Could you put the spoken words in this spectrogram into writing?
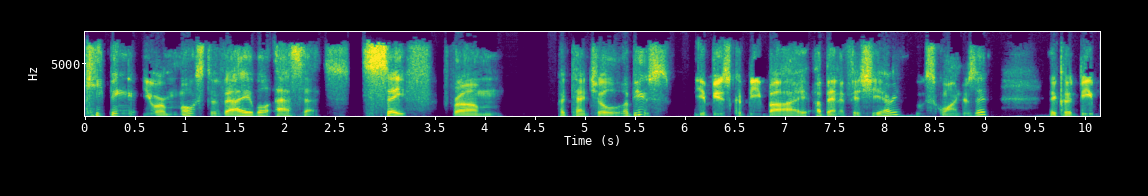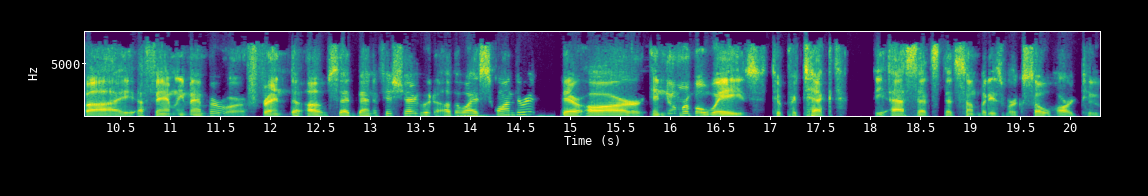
keeping your most valuable assets safe from potential abuse. The abuse could be by a beneficiary who squanders it. It could be by a family member or a friend of said beneficiary who would otherwise squander it. There are innumerable ways to protect the assets that somebody's worked so hard to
